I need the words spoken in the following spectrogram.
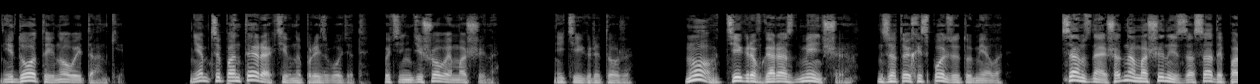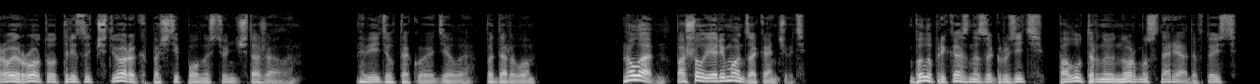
И доты, и новые танки. Немцы «Пантеры» активно производят, хоть и не дешевая машина. И «Тигры» тоже. Ну, «Тигров» гораздо меньше, зато их используют умело. Сам знаешь, одна машина из засады порой роту 34-ок почти полностью уничтожала. Видел такое дело под Орлом. Ну ладно, пошел я ремонт заканчивать. Было приказано загрузить полуторную норму снарядов, то есть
